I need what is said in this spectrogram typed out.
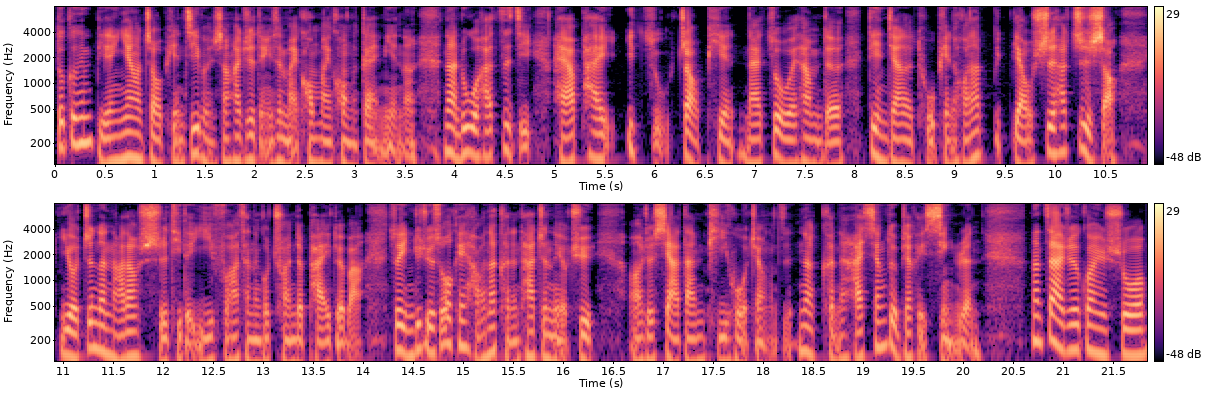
都跟别人一样的照片，基本上他就是等于是买空卖空的概念呢。那如果他自己还要拍一组照片来作为他们的店家的图片的话，那表示他至少有真的拿到实体的衣服，他才能够穿着拍，对吧？所以你就觉得说，OK，好，那可能他真的有去啊、就下单批货这样子，那可能还相对比较可以信任。那再来就是关于说。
